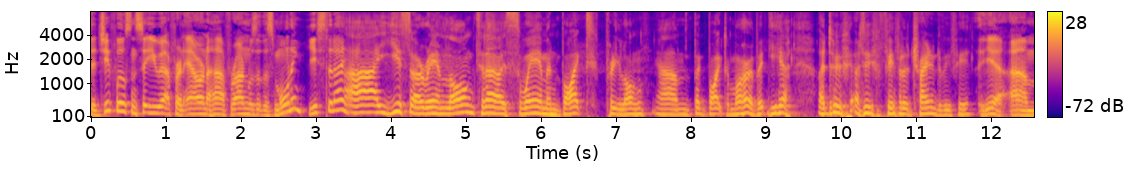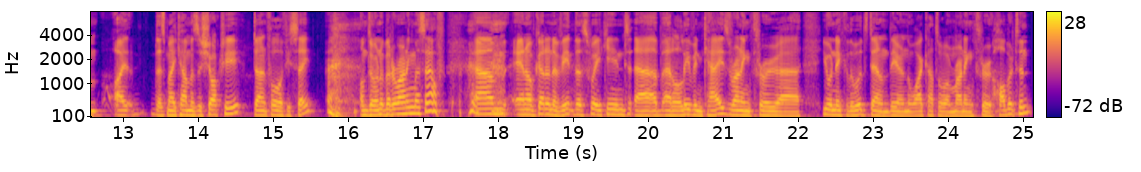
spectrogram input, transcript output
did Jeff Wilson see you out for an hour and a half run? Was it this morning? Yesterday? Uh, yes, I ran long today. I swam and biked pretty long. Um, big bike tomorrow, but yeah, I do. I do a fair bit of training to be fair. Yeah, um, I this may come as a shock to you. Don't fall off your seat. I'm doing a bit of running myself. Um, and I've got an event this weekend uh, at 11 Ks running through uh, your neck of the woods down there in the Waikato. I'm running through Hobbiton.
